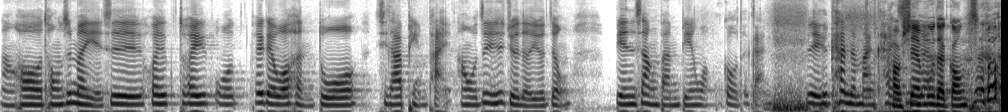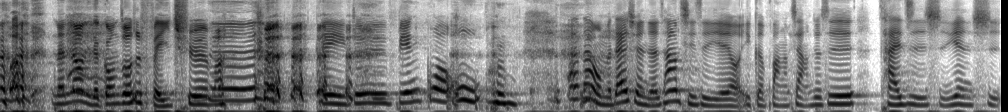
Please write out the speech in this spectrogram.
然后同事们也是会推我推给我很多其他品牌，然后我自己是觉得有这种边上班边网购的感觉，所以看着蛮开心。好羡慕的工作，难道你的工作是肥缺吗？可以就是边购物。啊，那我们在选择上其实也有一个方向，就是材质实验室，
